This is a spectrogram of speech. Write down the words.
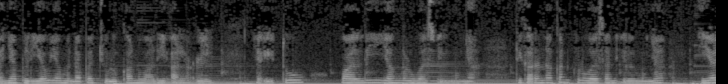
hanya beliau yang mendapat julukan wali al-ilm, yaitu wali yang luas ilmunya. Dikarenakan keluasan ilmunya, ia,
